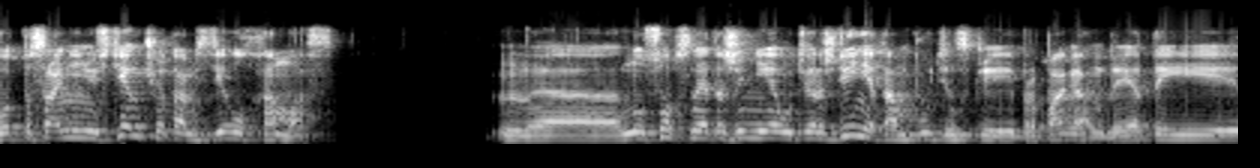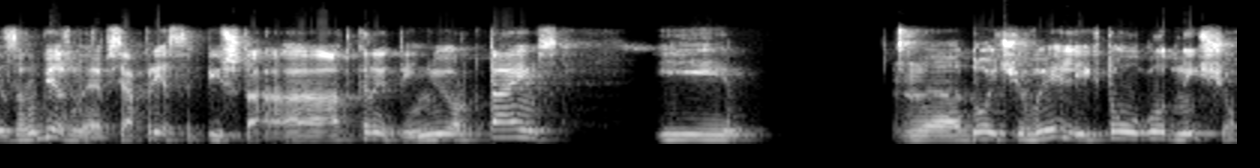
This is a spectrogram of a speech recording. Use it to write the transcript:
Вот по сравнению с тем, что там сделал Хамас. Э, ну, собственно, это же не утверждение там путинской пропаганды, это и зарубежная вся пресса пишет а, открытый Нью-Йорк Таймс и э, Deutsche Welle и кто угодно еще.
